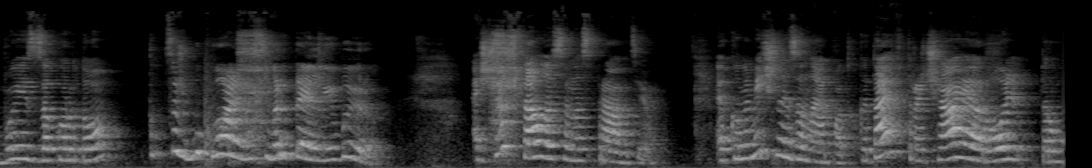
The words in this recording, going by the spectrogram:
виїзд за кордон. Так це ж буквально смертельний вирок. А що сталося насправді? Економічний занепад. Китай втрачає роль торгового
